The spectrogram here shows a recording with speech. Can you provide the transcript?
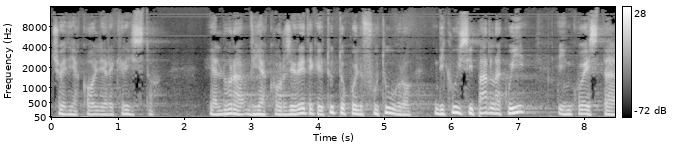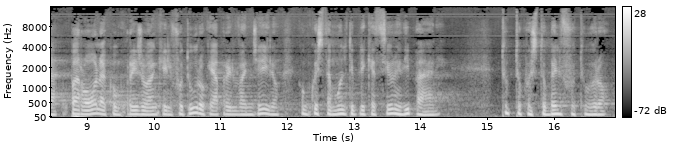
cioè di accogliere Cristo. E allora vi accorgerete che tutto quel futuro di cui si parla qui, in questa parola, compreso anche il futuro che apre il Vangelo, con questa moltiplicazione di pani, tutto questo bel futuro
